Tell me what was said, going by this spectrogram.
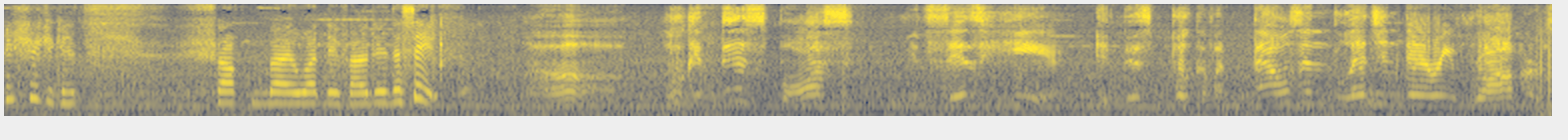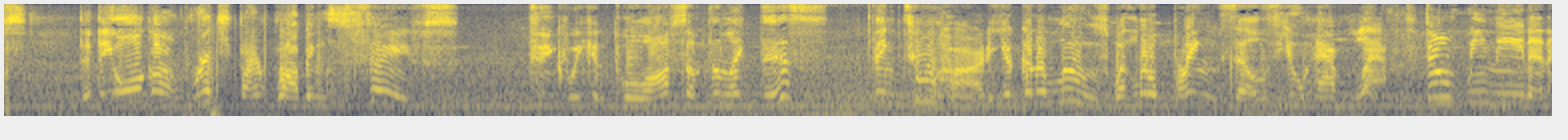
Make sure to get shocked by what they found in the safe. Oh, look at this, boss. It says here in this book of a thousand legendary robbers that they all got rich by robbing safes. Think we can pull off something like this? Think too hard, you're gonna lose what little brain cells you have left. Don't we need an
